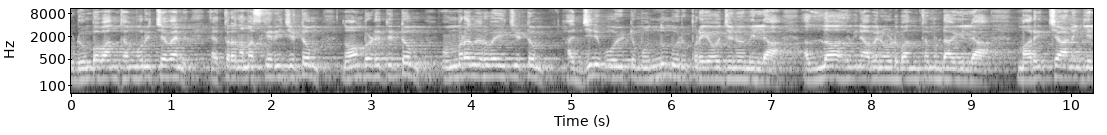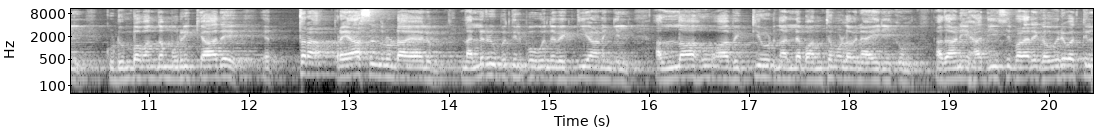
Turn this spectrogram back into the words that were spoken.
കുടുംബ ബന്ധം മുറിച്ചവൻ എത്ര നമസ്കരിച്ചിട്ടും നോമ്പെടുത്തിട്ടും ഉമ്ര നിർവഹിച്ചിട്ടും ഹജ്ജിന് പോയിട്ടും ഒന്നും ഒരു പ്രയോജനവുമില്ല. അള്ളാഹുവിന് അവനോട് ബന്ധമുണ്ടാകില്ല. മറിച്ചാണെങ്കിൽ കുടുംബ ബന്ധം മുറിക്കാതെ എത്ര പ്രയാസങ്ങളുണ്ടായാലും നല്ല രൂപത്തിൽ പോകുന്ന വ്യക്തിയാണെങ്കിൽ അള്ളാഹു ആ വ്യക്തിയോട് നല്ല ബന്ധമുള്ളവനായിരിക്കും. അതാണ് ഈ ഹദീസ് വളരെ ഗൗരവത്തിൽ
